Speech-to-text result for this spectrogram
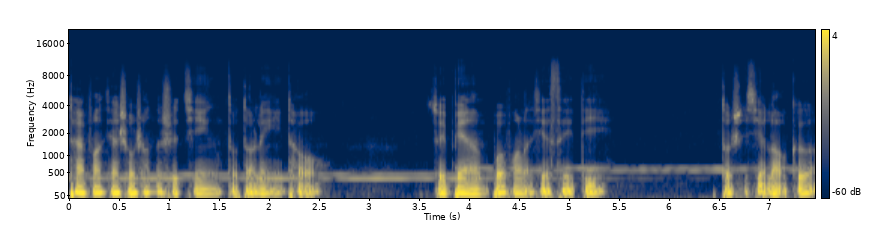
他放下手上的事情，走到另一头，随便播放了些 CD，都是些老歌。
